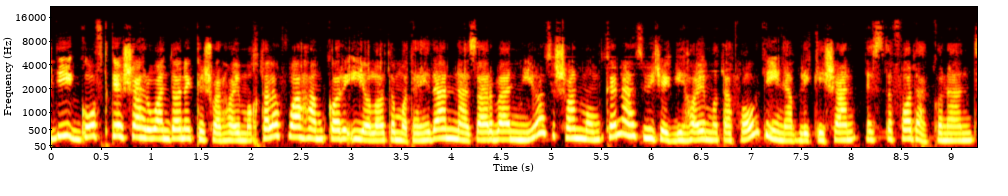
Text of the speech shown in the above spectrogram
دی گفت که شهروندان کشورهای مختلف و همکار ایالات متحده نظر به نیازشان ممکن از ویژگی های متفاوت این اپلیکیشن استفاده کنند.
